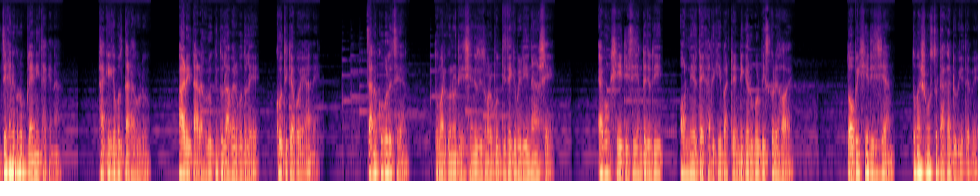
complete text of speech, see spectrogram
যেখানে কোনো প্ল্যানই থাকে না। থাকে কেবল তাড়াহুড়ো। আর এই তাড়াহুড়ো কিন্তু লাভের বদলে ক্ষতিটা বয়ে আনে। চাণক্য বলেছেন, তোমার কোনো ডিসিশন যদি তোমার বুদ্ধি থেকে বেরিয়ে না আসে, এবং সেই ডিসিশনটা যদি অন্যের দেখাদেখি বা ট্রেন্ডিংয়ের উপর বিস করে হয়, তবেই সেই ডিসিশন তোমার সমস্ত টাকা ডুবিয়ে দেবে।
